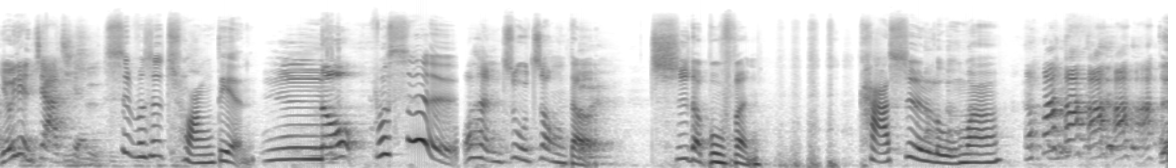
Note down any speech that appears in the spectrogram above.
有一点价钱。是不是床垫？嗯 No，不是我很注重的对，吃的部分。卡式炉吗？很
